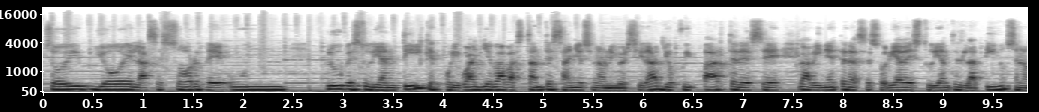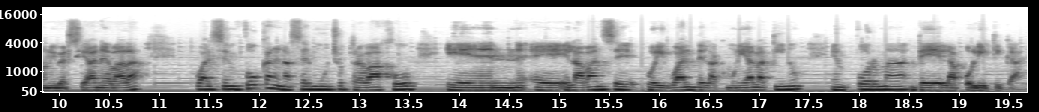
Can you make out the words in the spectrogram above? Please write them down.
soy yo el asesor de un club estudiantil que por igual lleva bastantes años en la universidad. Yo fui parte de ese gabinete de asesoría de estudiantes latinos en la Universidad de Nevada cual se enfocan en hacer mucho trabajo en eh, el avance por igual de la comunidad latino en forma de la política.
